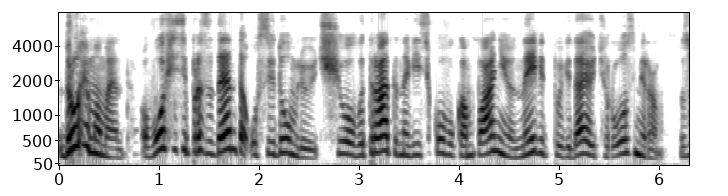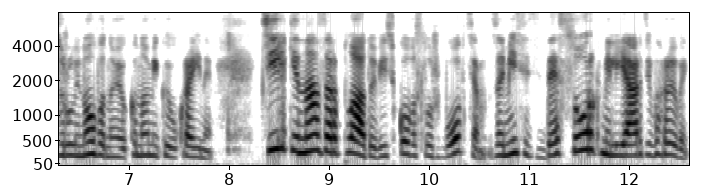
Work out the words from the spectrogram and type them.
Другий момент в офісі президента усвідомлюють, що витрати на військову кампанію не відповідають розмірам зруйнованої економіки України. Тільки на зарплату військовослужбовцям за місяць йде 40 мільярдів гривень,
